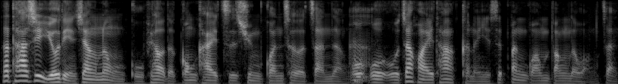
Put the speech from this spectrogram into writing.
那它是有点像那种股票的公开资讯观测站这样。我我我在怀疑它可能也是半官方的网站，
